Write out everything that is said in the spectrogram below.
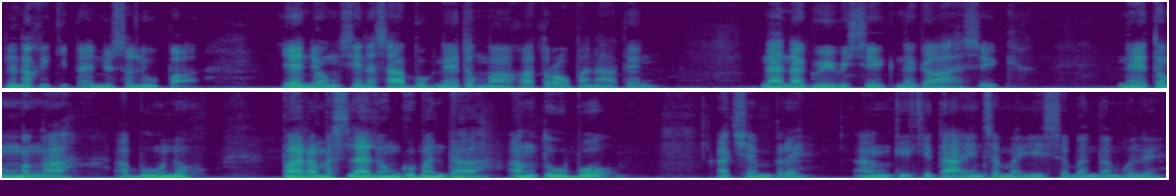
na nakikita nyo sa lupa, yan yung sinasabog na itong mga katropa natin na nagwiwisik, nagahasik na itong mga abuno para mas lalong gumanda ang tubo at syempre ang kikitain sa mais sa bandang huli.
